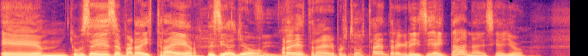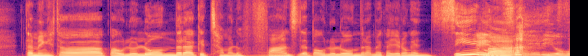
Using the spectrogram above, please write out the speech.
eh, ¿cómo se dice? Para distraer, decía yo, Sí, sí. para distraer. Por eso estaba entre Gracie y Aitana, decía yo. También estaba Paulo Londra, que chama, los fans de Paulo Londra me cayeron encima. ¿En serio?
